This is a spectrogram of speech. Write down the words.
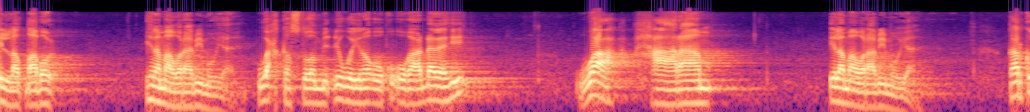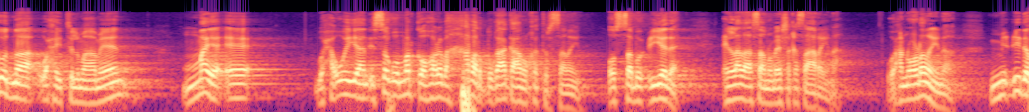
ila dabuc ila maa waraabi mooyaane. Wax kastoo mici weynoo uu ku ugaadha lahi waa xaaraam. Ila maa waraabi mooyaane. Qaarkoodna waxay tilmaameen maya ee waxa weeyaan isagu marka horeba habar dugaagaanu ka tirsanayn oo sabuciyada cilladaasaannu meesha ka saaraynaa waxaanu odhanaynaa micida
